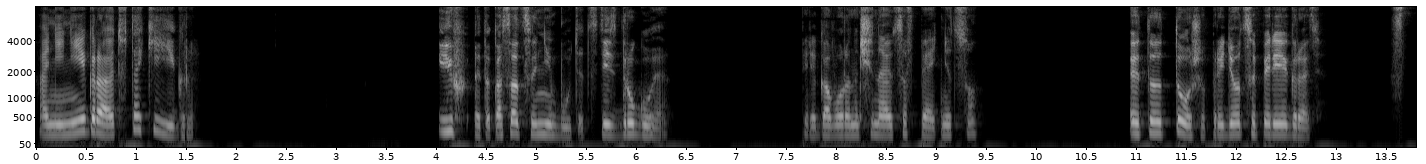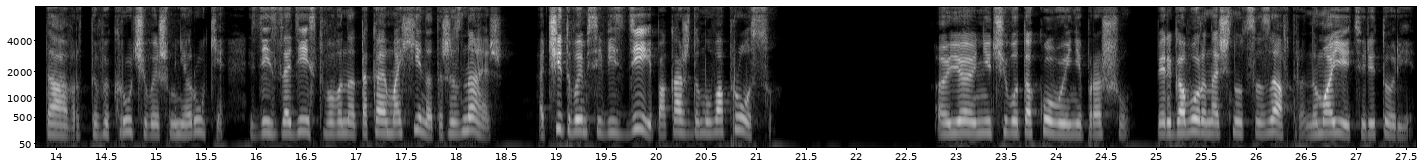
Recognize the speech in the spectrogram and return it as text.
Они не играют в такие игры». «Их это касаться не будет. Здесь другое». Переговоры начинаются в пятницу. «Это тоже придется переиграть». «Ставр, ты выкручиваешь мне руки. Здесь задействована такая махина, ты же знаешь. Отчитываемся везде и по каждому вопросу. А я ничего такого и не прошу. Переговоры начнутся завтра, на моей территории.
